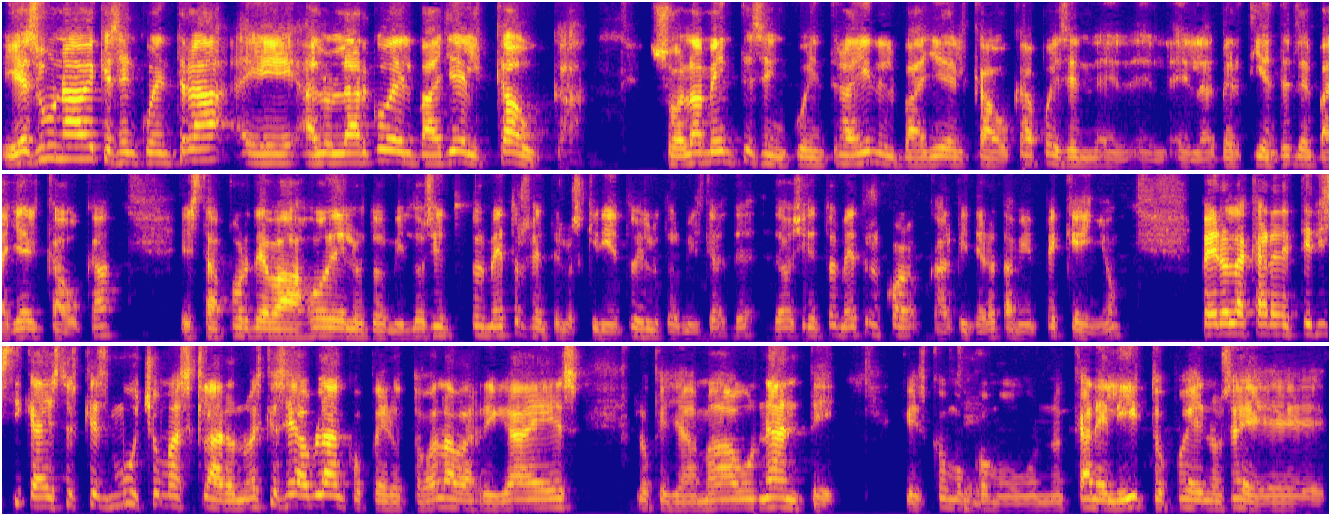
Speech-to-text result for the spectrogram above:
y es un ave que se encuentra eh, a lo largo del Valle del Cauca. Solamente se encuentra ahí en el Valle del Cauca, pues en, las vertientes del Valle del Cauca, está por debajo de los 2.200 metros, entre los 500 y los 2.200 metros, carpintero también pequeño, pero la característica de esto es que es mucho más claro, no es que sea blanco, pero toda la barriga es lo que llama un ante, que es como, como un canelito, pues no sé, eh,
